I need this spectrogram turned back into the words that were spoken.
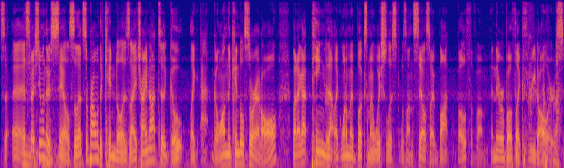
So, uh, especially mm-hmm. when there's sales. So that's the problem with the Kindle is I try not to go like at, go on the Kindle store at all, but I got pinged that like one of my books on my wish list was on sale, so I bought both of them and they were both like $3.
